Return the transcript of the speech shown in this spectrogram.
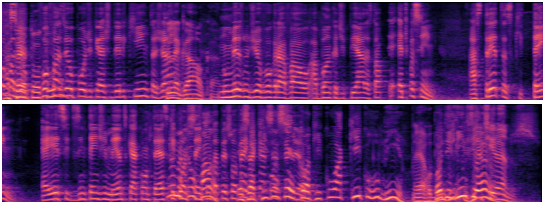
Vou, fazer, o- vou fazer o podcast dele quinta já. Que legal, cara. No mesmo dia eu vou gravar o- a banca de piadas e tal. É, é tipo assim, as tretas que tem é esse desentendimento que acontece que Não, mas quando que você falo, encontra a pessoa, Esse velho, o que, que aqui você acertou aqui com, aqui com o Rubinho. É, o Foi Rubinho, de 20, anos. anos.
